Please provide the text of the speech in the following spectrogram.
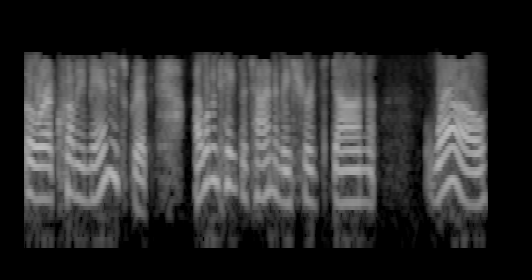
or a crummy manuscript. I want to take the time to make sure it's done well,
